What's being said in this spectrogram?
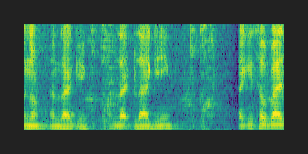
Oh no, I'm lagging. I'm la- lagging. Lagging so bad.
